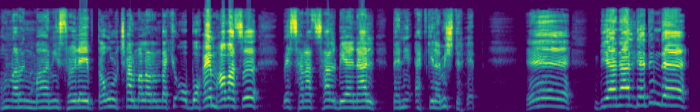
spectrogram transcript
Onların mani söyleyip davul çalmalarındaki o bohem havası ve sanatsal bienal beni etkilemiştir hep. Ee, bienal dedim de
